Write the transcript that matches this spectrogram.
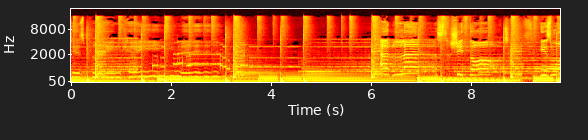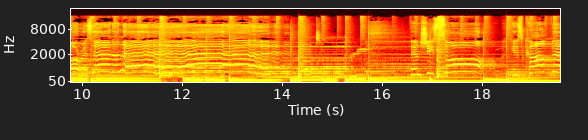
his plane came in. At last, she thought his war is at an end. Then she saw his coffin.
